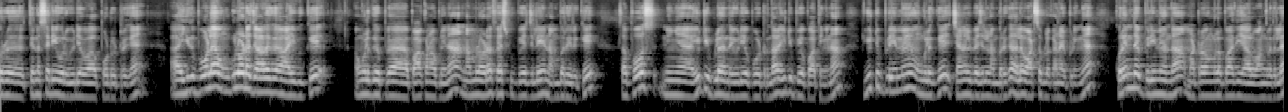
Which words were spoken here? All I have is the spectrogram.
ஒரு தினசரி ஒரு வீடியோவாக போட்டுட்ருக்கேன் இது போல் உங்களோட ஜாதக ஆய்வுக்கு உங்களுக்கு இப்போ பார்க்கணும் அப்படின்னா நம்மளோட ஃபேஸ்புக் பேஜ்லேயே நம்பர் இருக்குது சப்போஸ் நீங்கள் யூடியூப்பில் இந்த வீடியோ போட்டிருந்தால் யூடியூப்பை பார்த்தீங்கன்னா யூடியூப்லேயுமே உங்களுக்கு சேனல் பேஜில் நம்பர் இருக்குது அதில் வாட்ஸ்அப்பில் கனெக்ட் பண்ணிங்க குறைந்த பிரீமியம் தான் மற்றவங்கள பாதி யாரும் வாங்குறதில்ல.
